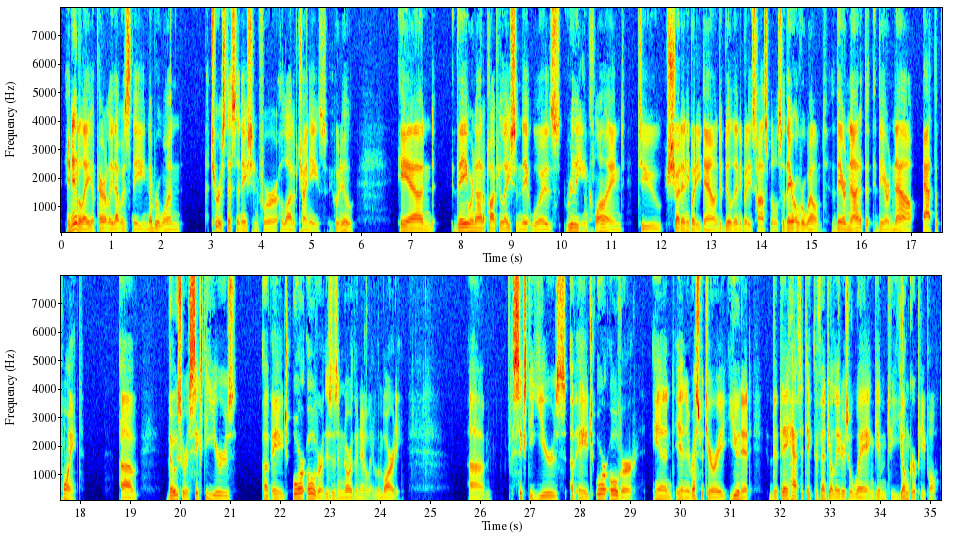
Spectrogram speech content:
In Italy, apparently that was the number one tourist destination for a lot of Chinese. Who knew? And they were not a population that was really inclined to shut anybody down, to build anybody's hospital. So they are overwhelmed. They are not at the they are now at the point of those who are 60 years of age or over. This is in northern Italy, Lombardy. Um, 60 years of age or over and in a respiratory unit that they have to take the ventilators away and give them to younger people.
